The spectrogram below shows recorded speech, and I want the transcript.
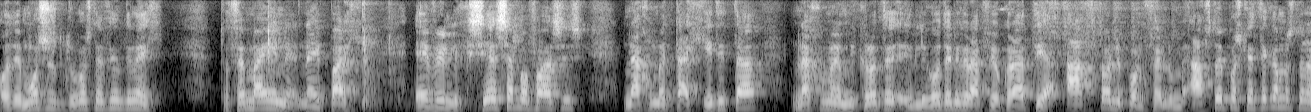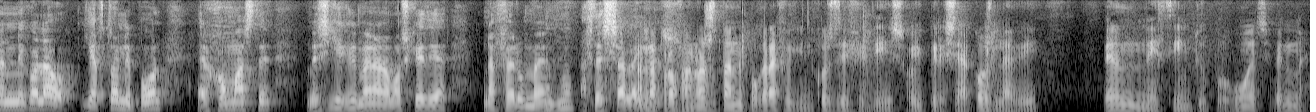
Ο δημόσιος λειτουργός την ευθύνη την έχει. Το θέμα είναι να υπάρχει ευελιξία στις αποφάσεις, να έχουμε ταχύτητα, να έχουμε μικρότερη, λιγότερη γραφειοκρατία. Αυτό λοιπόν θέλουμε. Αυτό υποσχεθήκαμε στον ελληνικό λαό. Γι' αυτό λοιπόν ερχόμαστε με συγκεκριμένα νομοσχέδια να φέρουμε αυτές τις αλλαγές. Αλλά προφανώς όταν υπογράφει ο Γενικός Διευθυντής, ο υπηρεσιακός δηλαδή, δεν είναι ευθύνη του Υπουργού, έτσι δεν είναι;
